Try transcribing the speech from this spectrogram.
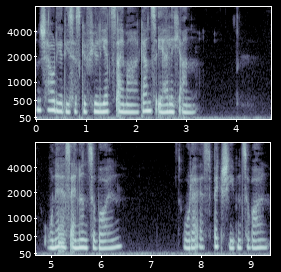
Und schau dir dieses Gefühl jetzt einmal ganz ehrlich an, ohne es ändern zu wollen oder es wegschieben zu wollen.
